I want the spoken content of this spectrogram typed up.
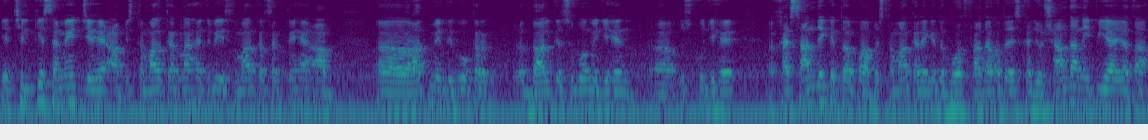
یا چھلکے سمیت جو ہے آپ استعمال کرنا ہے تو بھی استعمال کر سکتے ہیں۔ آپ رات میں بھگو کر ڈال کے صبح میں جو ہے اس کو جو ہے، خیساندے کے طور پر آپ استعمال کریں گے تو بہت فائدہ ہوتا ہے۔ اس کا جو شاندہ نہیں پیا جاتا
